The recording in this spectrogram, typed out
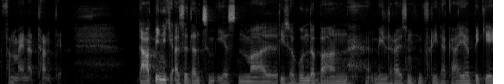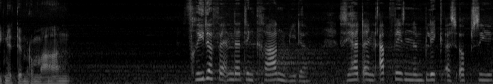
von meiner Tante. Da bin ich also dann zum ersten Mal dieser wunderbaren, mehlreisenden Frieda Geier begegnet, dem Roman Frieda verändert den Kragen wieder. Sie hat einen abwesenden Blick, als ob sie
